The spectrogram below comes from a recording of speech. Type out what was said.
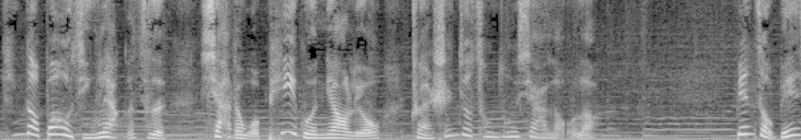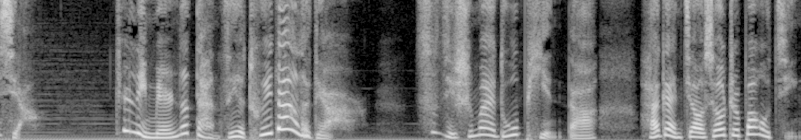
听到“报警”两个字，吓得我屁滚尿流，转身就匆匆下楼了。边走边想，这里面人的胆子也忒大了点儿，自己是卖毒品的，还敢叫嚣着报警，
